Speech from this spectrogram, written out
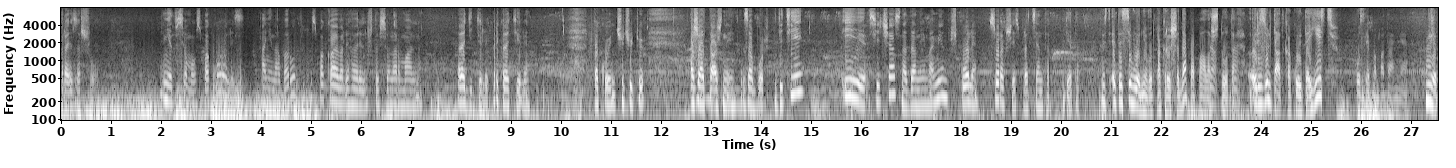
произошел. Нет, все, мы успокоились. Они наоборот успокаивали, говорили, что все нормально. Родители прекратили такой чуть-чуть ажиотажный забор детей. И сейчас, на данный момент, в школе 46% деток. То есть это сегодня вот по крыше, да, попало что-то? Результат какой-то есть после попадания? Нет,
